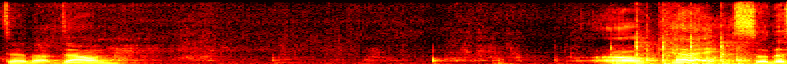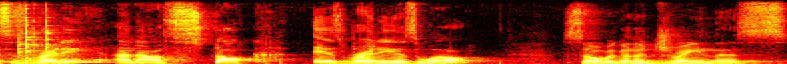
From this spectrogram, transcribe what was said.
Stir that down. Okay, so this is ready, and our stock is ready as well. So we're gonna drain this.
